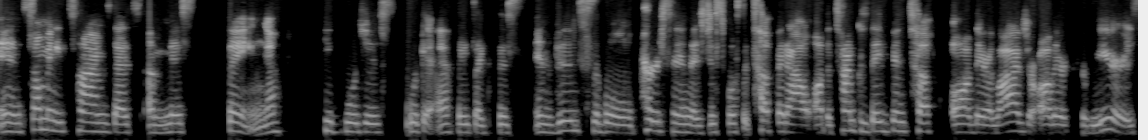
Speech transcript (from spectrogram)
And so many times that's a missed thing people just look at athletes like this invincible person that's just supposed to tough it out all the time because they've been tough all their lives or all their careers.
